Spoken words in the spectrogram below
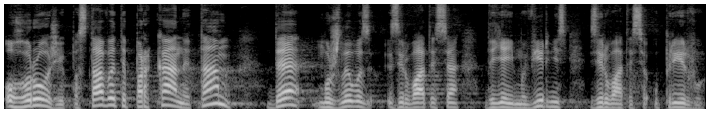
огорожі, поставити паркани там, де можливо зірватися, де є ймовірність зірватися у прірву.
